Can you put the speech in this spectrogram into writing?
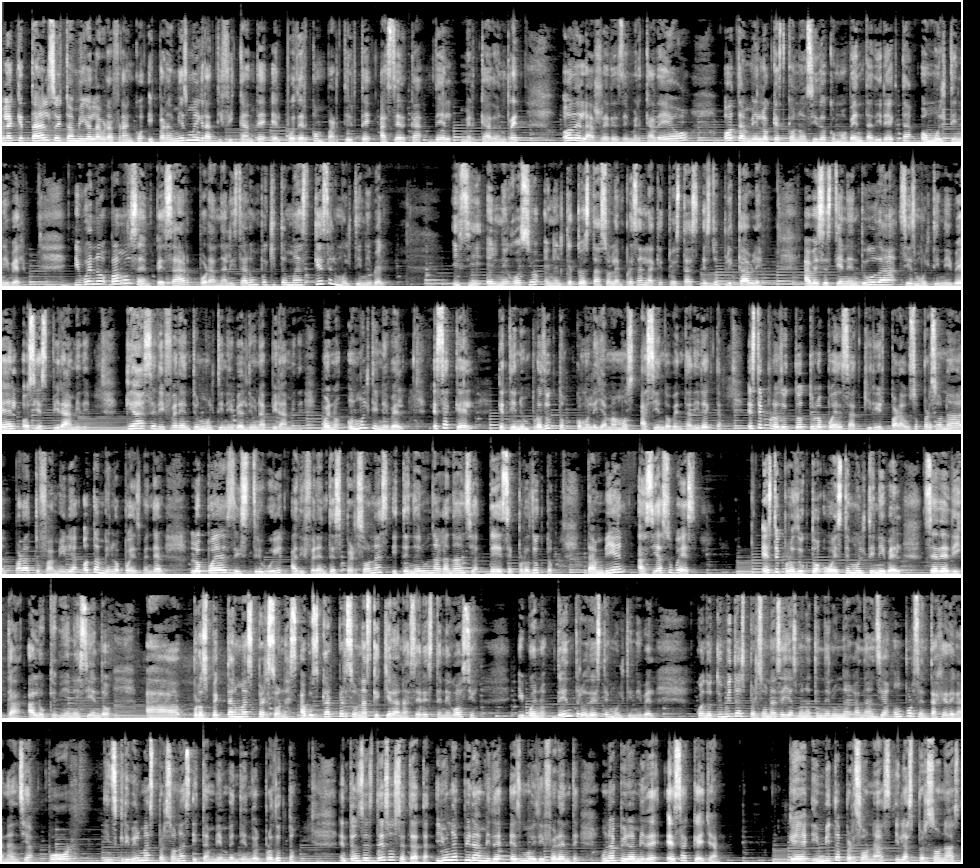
Hola, ¿qué tal? Soy tu amiga Laura Franco y para mí es muy gratificante el poder compartirte acerca del mercado en red o de las redes de mercadeo o también lo que es conocido como venta directa o multinivel. Y bueno, vamos a empezar por analizar un poquito más qué es el multinivel y si el negocio en el que tú estás o la empresa en la que tú estás es duplicable. A veces tienen duda si es multinivel o si es pirámide. ¿Qué hace diferente un multinivel de una pirámide? Bueno, un multinivel es aquel que tiene un producto, como le llamamos haciendo venta directa. Este producto tú lo puedes adquirir para uso personal, para tu familia o también lo puedes vender. Lo puedes distribuir a diferentes personas y tener una ganancia de ese producto. También, así a su vez, este producto o este multinivel se dedica a lo que viene siendo a prospectar más personas, a buscar personas que quieran hacer este negocio. Y bueno, dentro de este multinivel, cuando tú invitas personas, ellas van a tener una ganancia, un porcentaje de ganancia por inscribir más personas y también vendiendo el producto. Entonces de eso se trata. Y una pirámide es muy diferente. Una pirámide es aquella que invita personas y las personas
